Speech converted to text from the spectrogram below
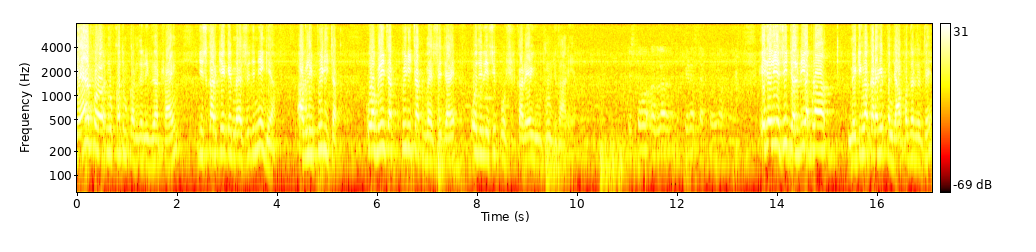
ਗੈਪ ਨੂੰ ਖਤਮ ਕਰਨ ਦੇ ਲਈ ਵੀ ਆ ਟਰਾਈਂਗ ਜਿਸ ਕਰਕੇ ਕਿ ਮੈਸੇਜ ਨਹੀਂ ਗਿਆ ਅਗਲੀ ਪੀੜ੍ਹੀ ਤੱਕ। ਉਹ ਅਗਲੀ ਤੱਕ, ਪੀੜ੍ਹੀ ਤੱਕ ਮੈਸੇਜ ਆਏ, ਉਹਦੇ ਲਈ ਅਸੀਂ ਕੋਸ਼ਿਸ਼ ਕਰ ਰਹੇ ਹਾਂ, ਯੂਥ ਨੂੰ ਜਗਾ ਰਹੇ ਹਾਂ। ਇਸ ਤੋਂ ਅਗਲਾ ਕਿਹੜਾ ਸਟੈਪ ਹੋਏਗਾ ਆਪਣਾ? ਇਹਦੇ ਲਈ ਅਸੀਂ ਜਲਦੀ ਆਪਣਾ ਮੀਟਿੰਗਾਂ ਕਰਾਂਗੇ, ਪੰਜਾਬ ਪੱਧਰ ਦੇ ਉੱਤੇ।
